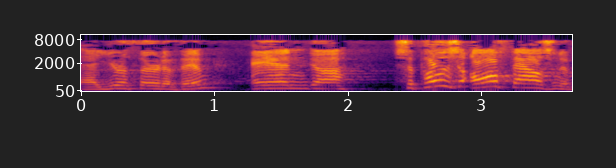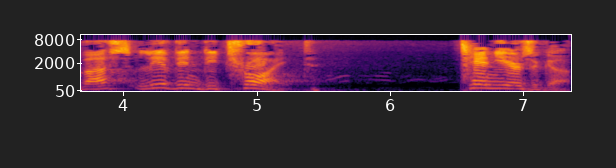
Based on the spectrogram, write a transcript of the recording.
Uh, you're a third of them. And uh, suppose all thousand of us lived in Detroit ten years ago.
